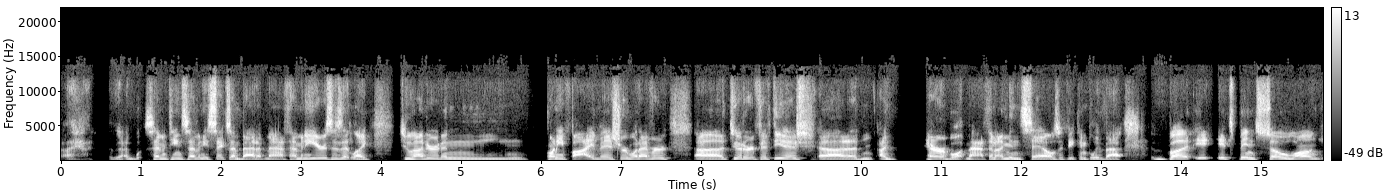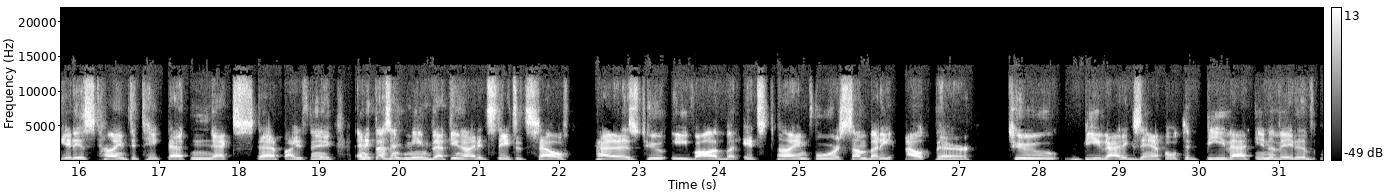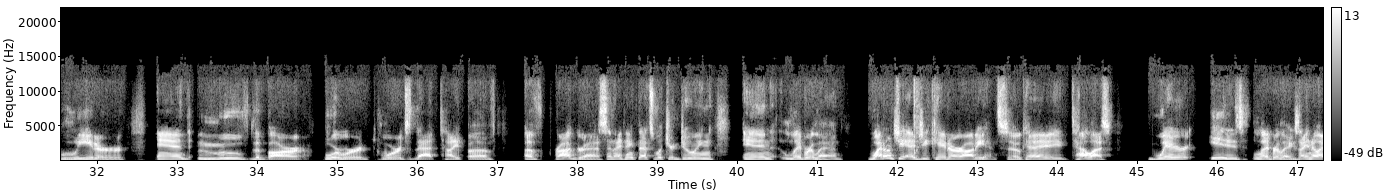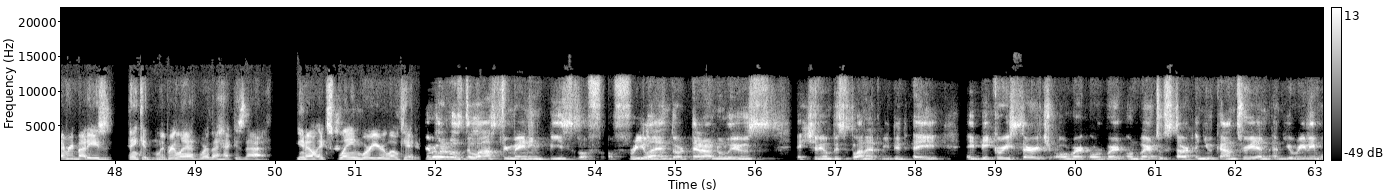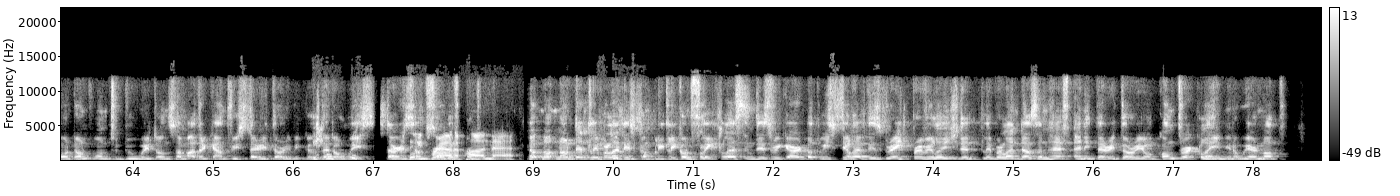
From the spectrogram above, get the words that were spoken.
1776. I'm bad at math. How many years is it? Like 225 ish or whatever, uh, 250 ish. Uh, I'm terrible at math and I'm in sales, if you can believe that. But it, it's been so long. It is time to take that next step, I think. And it doesn't mean that the United States itself has to evolve, but it's time for somebody out there to be that example, to be that innovative leader and move the bar forward towards that type of of progress. And I think that's what you're doing in Liberland. Why don't you educate our audience? Okay. Tell us where is Liberland? I know everybody's thinking, Liberland, where the heck is that? You know, explain where you're located. Liberland was the last remaining piece of, of free land or terra nullius actually on this planet. We did a a big research or where or where on where to start a new country and and you really want, don't want to do it on some other country's territory because that always starts some sort of upon that not, not not that liberland is completely conflictless in this regard but we still have this great privilege that liberland doesn't have any territorial contract claim you know we are not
